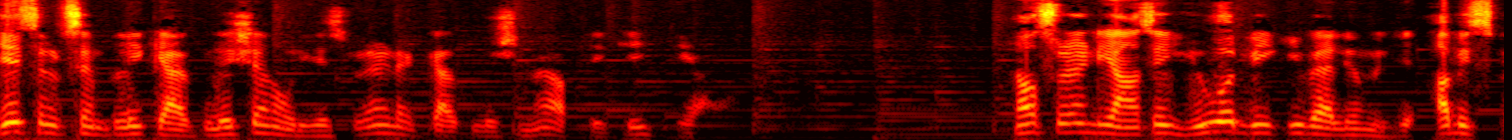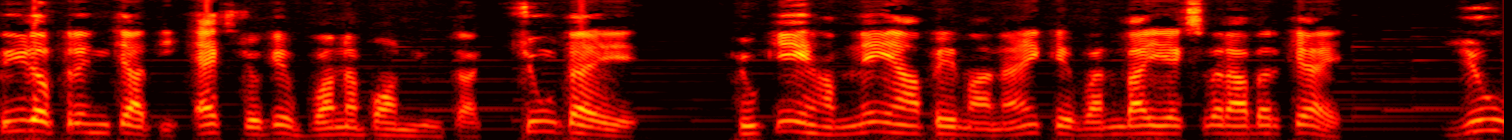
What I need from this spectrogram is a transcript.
ये सिर्फ़ सिंपली कैलकुलेशन हो रही है स्टूडेंट कैलकुलेशन में आप देखिए क्या। नाउ स्टूडेंट यहाँ से यू और v की वैल्यू मिल गई। अब स्पीड ऑफ़ ट्रेन क्या थी? x जो कि वन अपॉन यू था। क्यों था ये? क्योंकि हमने यहाँ पे माना है कि वन बाई एक्स बराबर क्या है? u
